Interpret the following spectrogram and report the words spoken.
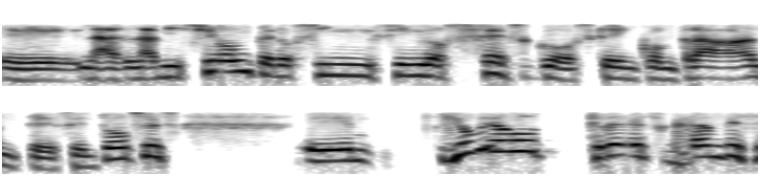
eh, la, la visión, pero sin, sin los sesgos que encontraba antes. Entonces, eh, yo veo tres grandes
